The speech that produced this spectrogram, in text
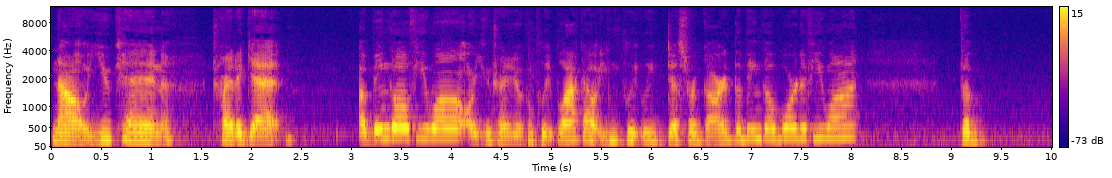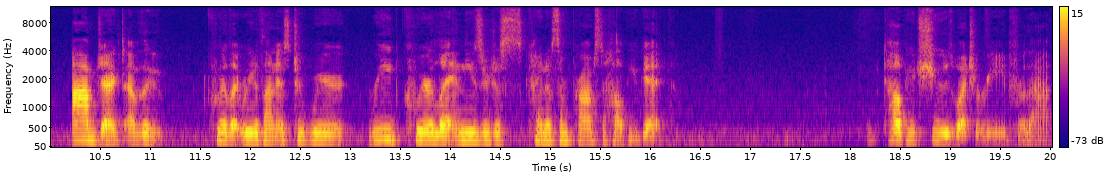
Now, you can try to get a bingo if you want, or you can try to do a complete blackout. You completely disregard the bingo board if you want. The object of the Queer Lit Readathon is to re read Queer Lit, and these are just kind of some prompts to help you get, to help you choose what to read for that.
